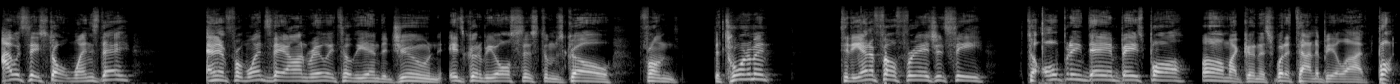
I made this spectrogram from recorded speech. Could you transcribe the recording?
I would say start Wednesday. And then from Wednesday on, really till the end of June, it's going to be all systems go from the tournament to the NFL free agency to opening day in baseball. Oh my goodness, what a time to be alive. But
